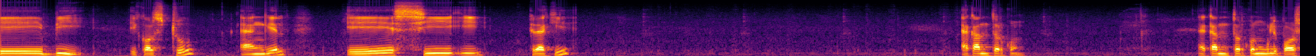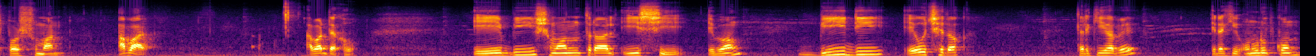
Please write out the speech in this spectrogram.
A B equals to angle A C E এটা কি? একান্তর কোণ। একান্তর কোণগুলি পরস্পর সমান। আবার আবার দেখো এ বি সমান্তরাল ইসি এবং বিডি এও ছেদক তাহলে কী হবে? এটা কি অনুরূপ কোণ?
